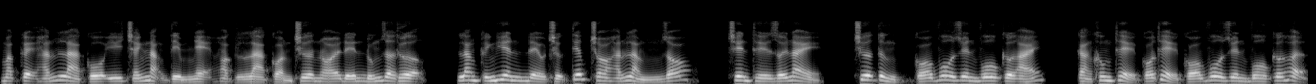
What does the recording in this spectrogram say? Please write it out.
mặc kệ hắn là cố ý tránh nặng tìm nhẹ hoặc là còn chưa nói đến đúng giờ thượng, Lăng Kính Hiên đều trực tiếp cho hắn làm rõ, trên thế giới này, chưa từng có vô duyên vô cơ ái, càng không thể có thể có vô duyên vô cơ hận.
